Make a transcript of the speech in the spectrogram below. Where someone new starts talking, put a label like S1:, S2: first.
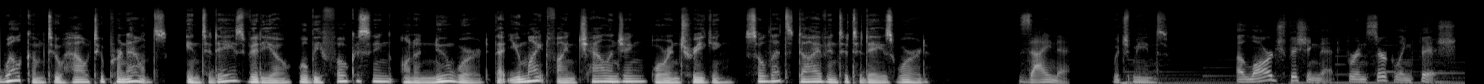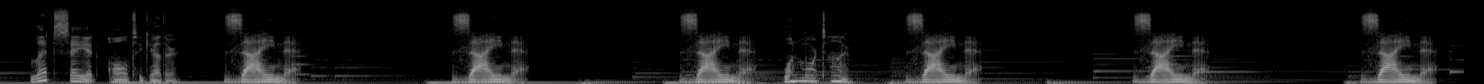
S1: Welcome to How to Pronounce. In today's video, we'll be focusing on a new word that you might find challenging or intriguing. So let's dive into today's word,
S2: Seine.
S1: which means
S3: A large fishing net for encircling fish.
S1: let's say it all together.
S2: Seine. Seine. Seine.
S1: One more time.
S2: Seine. Seine. Seine.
